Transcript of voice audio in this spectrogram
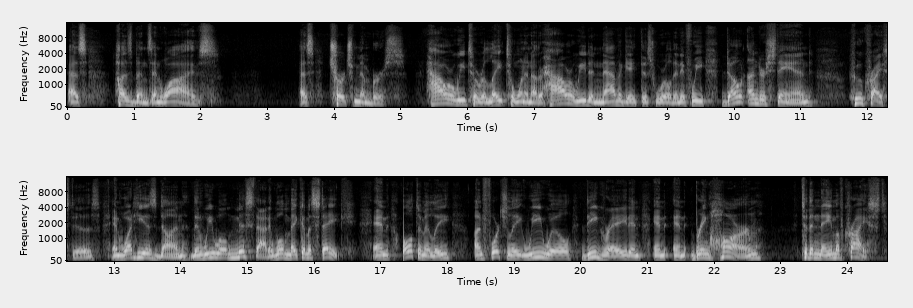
as husbands and wives? as church members? How are we to relate to one another? How are we to navigate this world? And if we don't understand who Christ is and what he has done, then we will miss that and we'll make a mistake. And ultimately, unfortunately, we will degrade and, and, and bring harm to the name of Christ.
